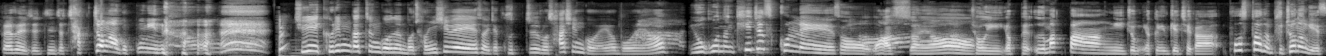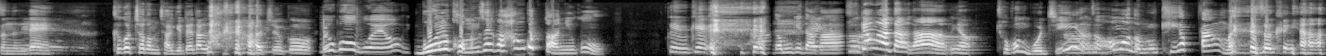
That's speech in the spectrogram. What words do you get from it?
그래서 이제 진짜 작정하고 꾸민 뒤에 그림 같은 거는 뭐 전시회에서 이제 굿즈로 사신 거예요? 뭐예요? 요거는 키즈 스콜레에서 아. 왔어요. 저희 옆에 음악방이 좀 약간 이렇게 제가 포스터를 붙여놓은 게 네. 있었는데 그것처럼 자기도 해달라 그래가지고 요거 뭐예요? 뭘 검색을 한 것도 아니고 그냥 이렇게 넘기다가 구경하다가 그냥 저건 뭐지? 그래서 어머 너무 귀엽다. 막 해서 그냥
